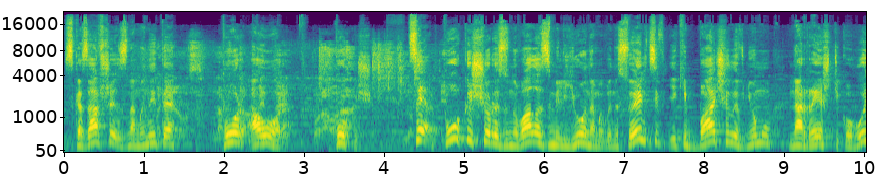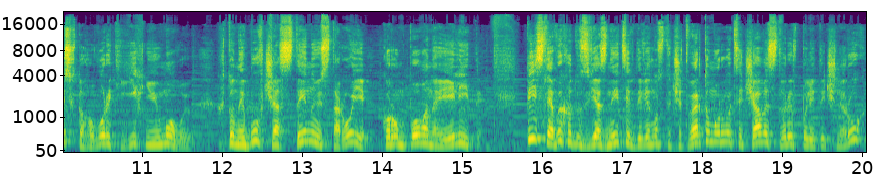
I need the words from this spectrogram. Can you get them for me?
сказавши знамените «Пор аора» поки що. Це поки що резонувало з мільйонами венесуельців, які бачили в ньому нарешті когось, хто говорить їхньою мовою, хто не був частиною старої корумпованої еліти. Після виходу з в'язниці в 94-му році Чавес створив політичний рух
